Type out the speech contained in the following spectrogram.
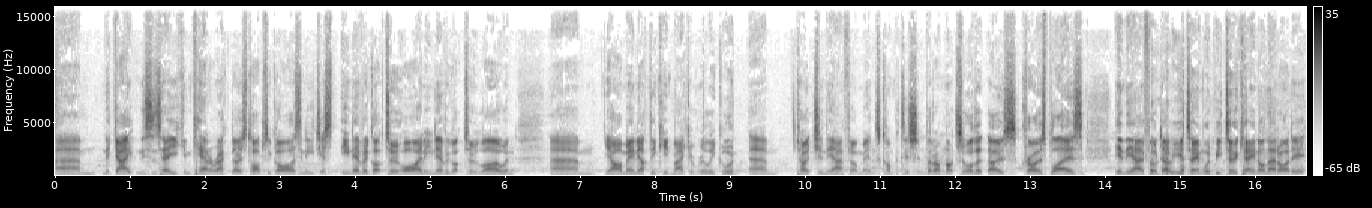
um, negate, and this is how you can counteract those types of guys. And he just, he never got too high, and he never got too low. And um, yeah, I mean, I think he'd make a really good um, coach in the AFL men's competition. But I'm not sure that those Crows players in the AFLW team would be too keen on that idea.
